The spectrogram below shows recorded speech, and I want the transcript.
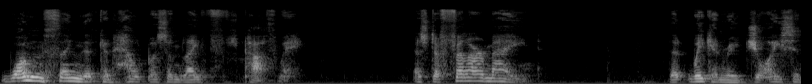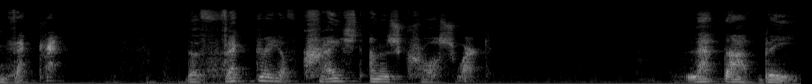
one thing that can help us in life's pathway is to fill our mind that we can rejoice in victory. The victory of Christ and his cross work. Let that be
